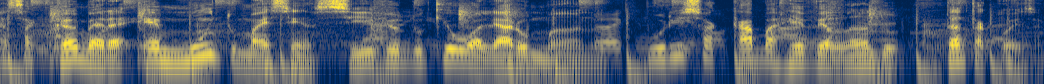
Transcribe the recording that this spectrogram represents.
Essa câmera é muito mais sensível do que o olhar humano, por isso acaba revelando tanta coisa.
